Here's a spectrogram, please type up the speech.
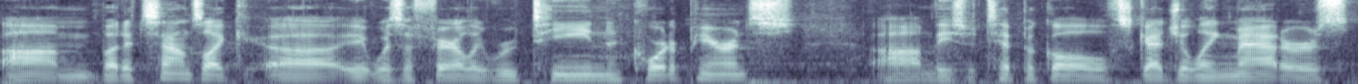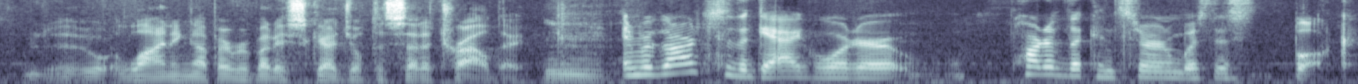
Um, but it sounds like uh, it was a fairly routine court appearance. Um, these are typical scheduling matters, uh, lining up everybody's schedule to set a trial date. Mm. In regards to the gag order, part of the concern was this book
